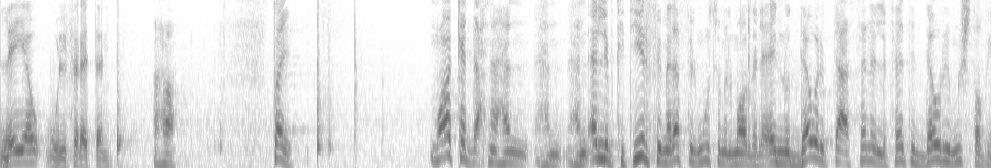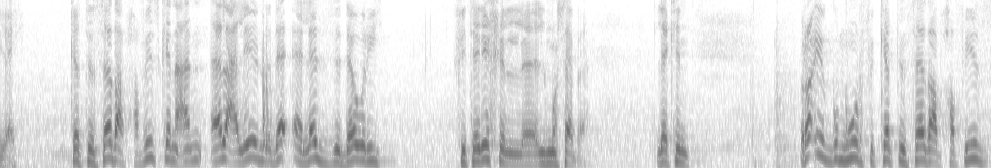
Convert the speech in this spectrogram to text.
ليا وللفرقه الثانية أها. طيب. مؤكد إحنا هن هن هنقلب كتير في ملف الموسم الماضي لأنه الدوري بتاع السنة اللي فاتت دوري مش طبيعي. كابتن سيد عبد الحفيظ كان عن قال عليه إنه ده ألذ دوري في تاريخ ال- المسابقة. لكن رأي الجمهور في الكابتن سيد عبد الحفيظ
